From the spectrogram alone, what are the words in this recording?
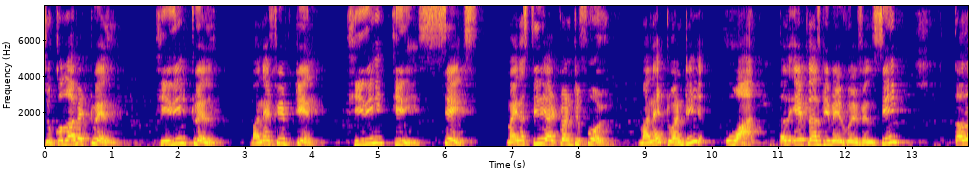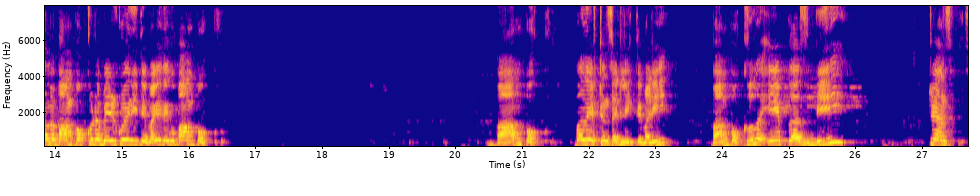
যোগ করলে হবে টুয়েলভ। থ্রি টুয়েলভ মানে fifteen. Three three six minus three আর টোয়েন্টি ফোর মানে টোয়েন্টি ওয়ান তাহলে এ প্লাস বি বের করে ফেলছি। তাহলে আমরা বাম পক্ষটা বের করে নিতে পারি। দেখো বাম পক্ষ। বাম পক্ষ বা লেফট হ্যান্ড সাইড লিখতে পারি। বাম পক্ষ হলো এ প্লাস বি ট্রান্সপোজ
